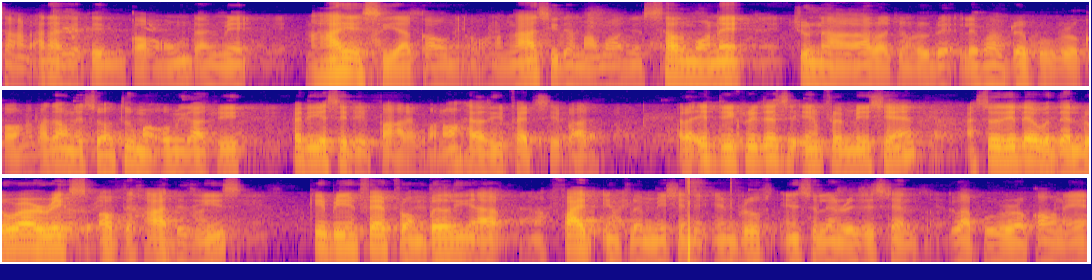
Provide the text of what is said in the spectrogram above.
စားမယ်အဲ့ဒါကြီးတိတ်မကောင်းဘူးဒါပေမဲ့ငါးရဲ့အစီကကောင်းတယ်ပေါ့နော်ငါးအစီထဲမှာမှ salmon နဲ့ tuna ကတော့ကျွန်တော်တို့ရဲ့ liver အတွက်ပိုပြီးတော့ကောင်းတယ်ဘာကြောင့်လဲဆိုတော့သူ့မှာ omega 3 fatty acid တွေပါတယ်ပေါ့နော် healthy fats တွေပါတယ်အဲ့တော့ it decreases inflammation associated with the lower risk of the heart disease keeping fat from building up fight inflammation and improves insulin resistance သူကပိုပြီးတော့ကောင်းတယ်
